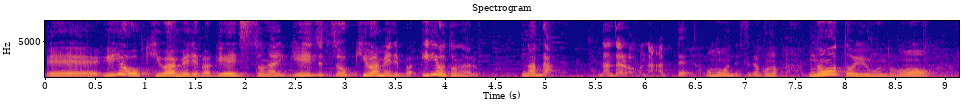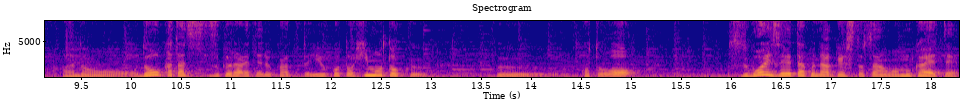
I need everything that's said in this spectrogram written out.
えー医療を極めれば芸術となり芸術を極めれば医療となる。なんだ？なんだろうなって思うんですがこの脳というものをあのどう形作られてるかっていうことを紐解くことをすごい贅沢なゲストさんを迎えて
